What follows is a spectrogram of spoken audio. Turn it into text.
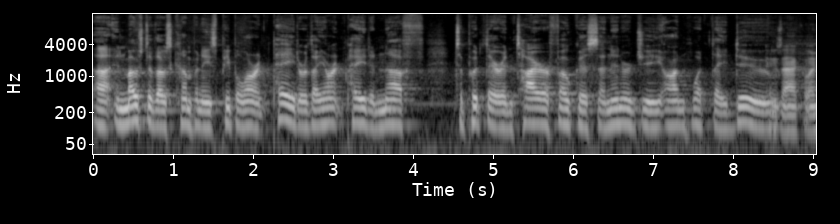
uh, in most of those companies, people aren't paid or they aren't paid enough to put their entire focus and energy on what they do. Exactly.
